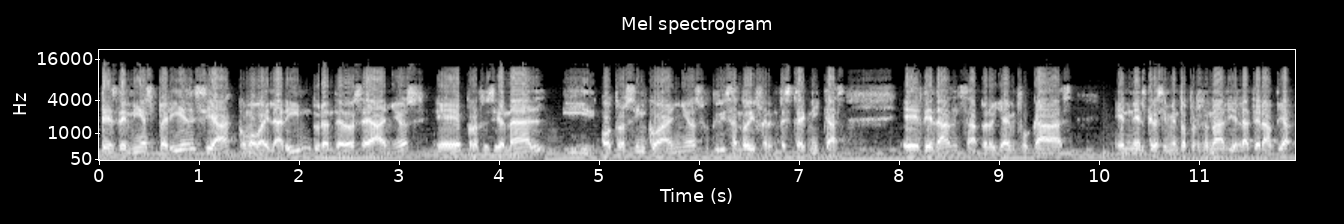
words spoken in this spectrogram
Desde mi experiencia como bailarín durante 12 años, eh, profesional y otros 5 años utilizando diferentes técnicas eh, de danza, pero ya enfocadas en el crecimiento personal y en la terapia,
